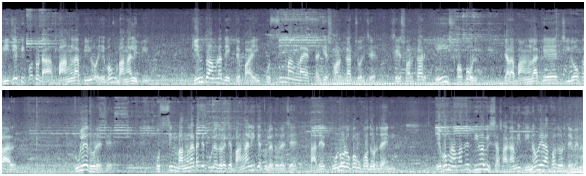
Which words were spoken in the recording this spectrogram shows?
বিজেপি কতটা বাংলা প্রিয় এবং বাঙালি প্রিয়। কিন্তু আমরা দেখতে পাই, পশ্চিমবাংলায় একটা যে সরকার চলছে, সে সরকার এই সকল যারা বাংলাকে চিরকাল তুলে ধরেছে পশ্চিম বাংলাটাকে তুলে ধরেছে, বাঙালিকে তুলে ধরেছে, তাদের কোনো রকম কদর দেয়নি। এবং আমাদের দৃঢ় বিশ্বাস, আগামী দিনেও এরা কদর দেবে না।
